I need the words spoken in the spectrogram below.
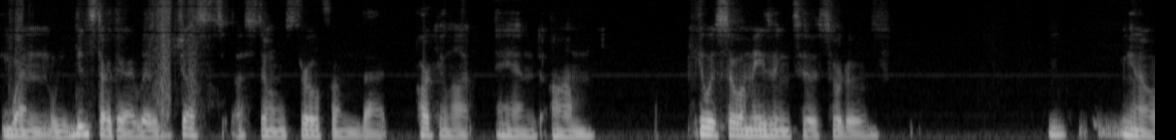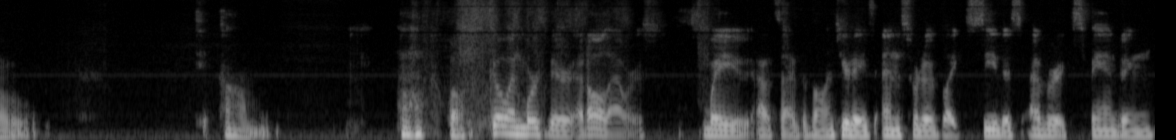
when we did start there, I lived just a stone's throw from that parking lot, and um, it was so amazing to sort of you know um, well, go and work there at all hours, way outside the volunteer days, and sort of like see this ever expanding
